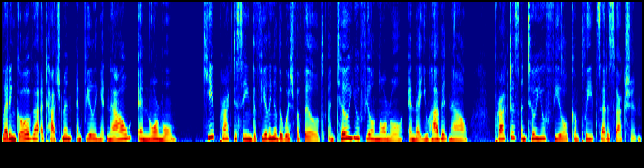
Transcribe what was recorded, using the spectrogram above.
Letting go of that attachment and feeling it now and normal. Keep practicing the feeling of the wish fulfilled until you feel normal and that you have it now. Practice until you feel complete satisfaction.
